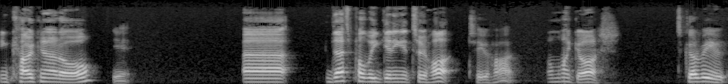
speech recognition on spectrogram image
in coconut oil, Yeah. uh, that's probably getting it too hot. Too hot. Oh my gosh! It's got to be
